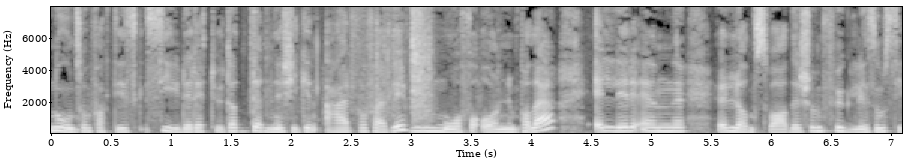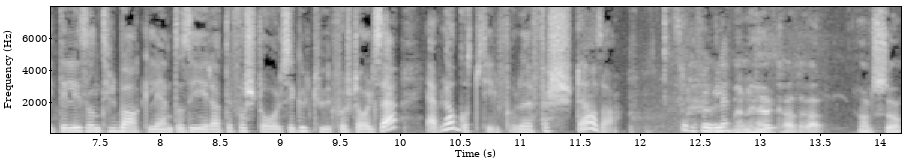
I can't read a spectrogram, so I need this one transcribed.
noen som faktisk sier det rett ut at denne skikken er forferdelig, vi må få orden på det, eller en landsvader som Fugli som sitter litt sånn tilbakelent og sier at det er forståelse, kulturforståelse Jeg ville ha gått til for det første, altså. Selvfølgelig. Men hør, Kadra. Altså,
